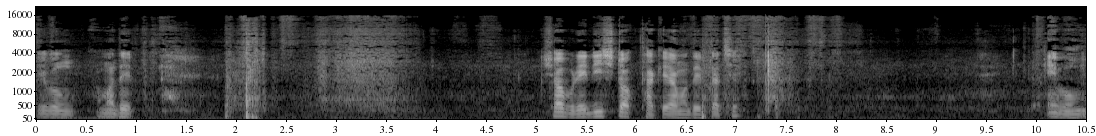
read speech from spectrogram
এবং আমাদের সব রেডি স্টক থাকে আমাদের কাছে। এবং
